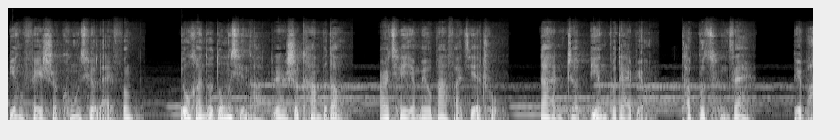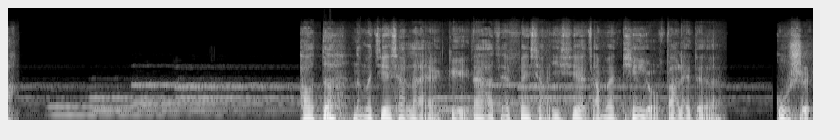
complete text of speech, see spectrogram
并非是空穴来风。有很多东西呢，人是看不到，而且也没有办法接触，但这并不代表它不存在，对吧？好的，那么接下来给大家再分享一些咱们听友发来的故事。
